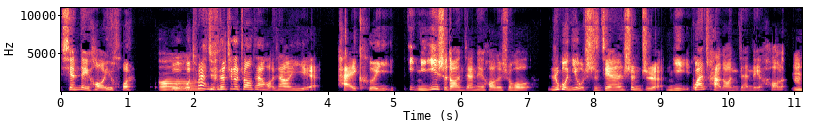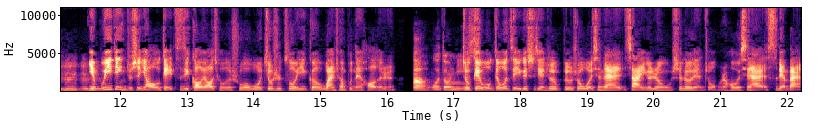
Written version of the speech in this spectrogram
先内耗一会儿。我我突然觉得这个状态好像也还可以。意你意识到你在内耗的时候。如果你有时间，甚至你观察到你在内耗了，嗯哼，也不一定就是要我给自己高要求的说，我就是做一个完全不内耗的人啊。我懂你，就给我给我自己一个时间，就是比如说我现在下一个任务是六点钟，然后我现在四点半，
